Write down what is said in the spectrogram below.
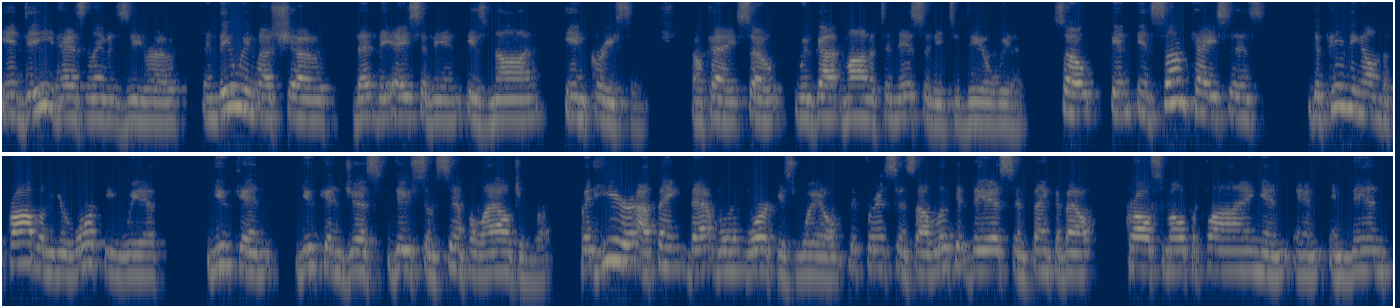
indeed has limit zero, and then we must show that the a sub n is non-increasing. Okay, so we've got monotonicity to deal with. So in, in some cases, depending on the problem you're working with, you can you can just do some simple algebra. But here, I think that won't work as well. For instance, I look at this and think about cross multiplying and, and, and then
